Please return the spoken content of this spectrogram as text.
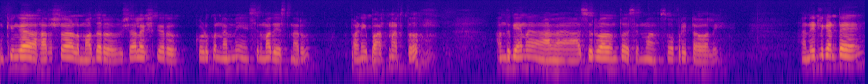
ముఖ్యంగా హర్ష వాళ్ళ మదర్ విశాలక్ష గారు కొడుకుని నమ్మి సినిమా తీస్తున్నారు. పని పార్ట్నర్తో. అందుకైనా ఆమె ఆశీర్వాదంతో సినిమా సూపర్ హిట్ అవ్వాలి. అన్నిటికంటే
